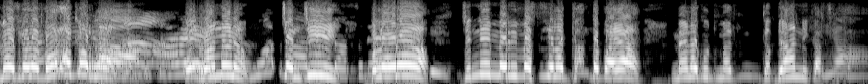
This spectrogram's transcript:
ਮੈਂ ਇਸ ਗੱਲ ਦਾ ਵਾਅਦਾ ਕਰਨਾ। ਇਹ ਰਮਨ ਚੰਜੀ ਬਲੋਰਾ ਜਿੰਨੀ ਮੇਰੀ ਵਸਤੀ ਜਨਾ ਗੰਦ ਪਾਇਆ ਮੈਂ ਨਾ ਕੁਝ ਮੈਂ ਦ- ਬਿਆਨ ਨਹੀਂ ਕਰ ਸਕਦਾ।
